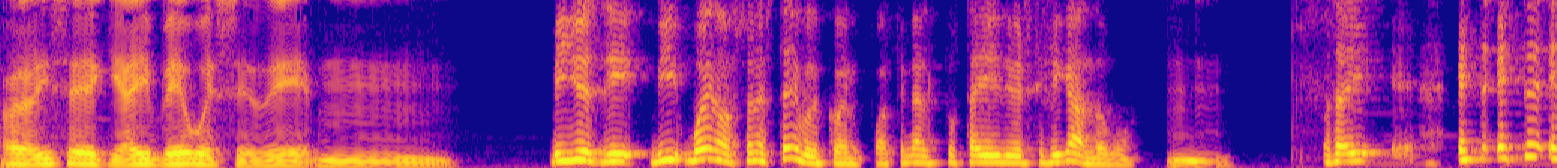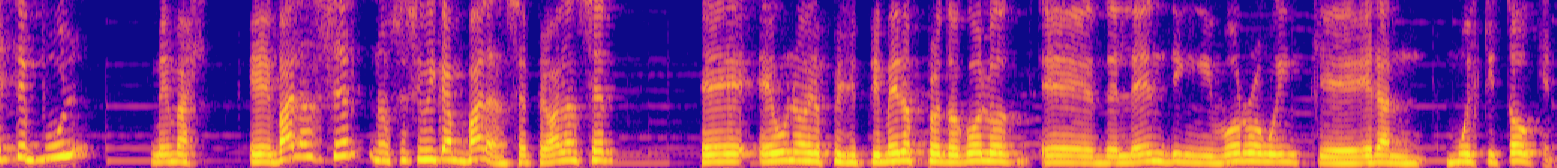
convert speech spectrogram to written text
ahora dice que hay BUSD. mm, BUSD, B- bueno, son stablecoin, pues al final tú estás ahí diversificando. Pues. mm. O sea, eh, este, este, este pool, me eh, Balancer, no sé si ubican Balancer, pero Balancer eh, es uno de los pri- primeros protocolos eh, de lending y borrowing que eran multi-token.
